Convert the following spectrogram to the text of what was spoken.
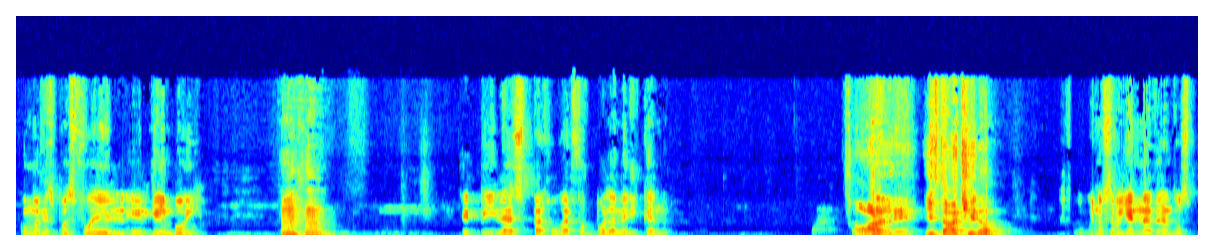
Como después fue el, Game Boy. De pilas para jugar fútbol americano. Órale. ¿Y estaba chido? No se veían nada, eran dos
